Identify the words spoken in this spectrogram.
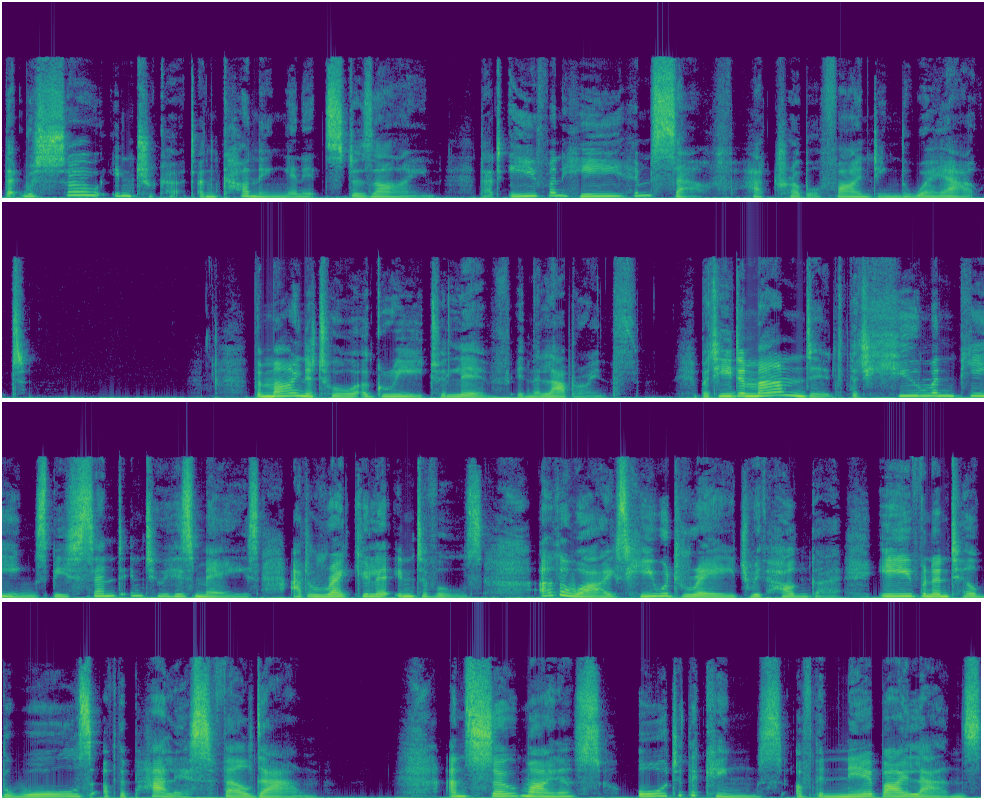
that was so intricate and cunning in its design that even he himself had trouble finding the way out. The Minotaur agreed to live in the labyrinth, but he demanded that human beings be sent into his maze at regular intervals, otherwise he would rage with hunger even until the walls of the palace fell down. And so Minos ordered the kings of the nearby lands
